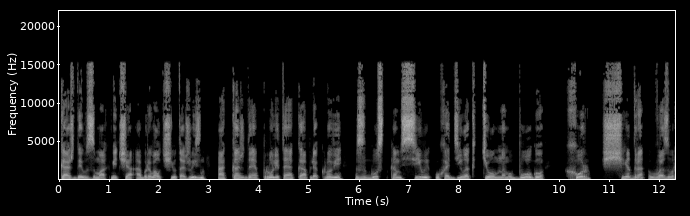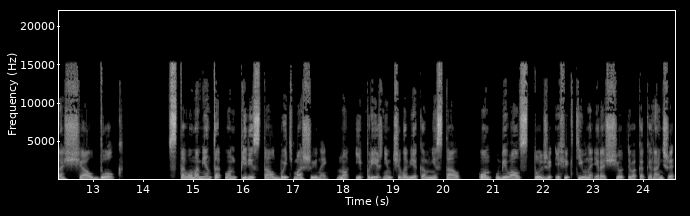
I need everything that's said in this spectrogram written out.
Каждый взмах меча обрывал чью-то жизнь, а каждая пролитая капля крови с густком силы уходила к темному богу. Хор щедро возвращал долг. С того момента он перестал быть машиной, но и прежним человеком не стал. Он убивал столь же эффективно и расчетливо, как и раньше,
